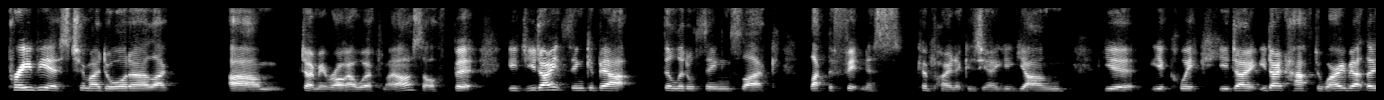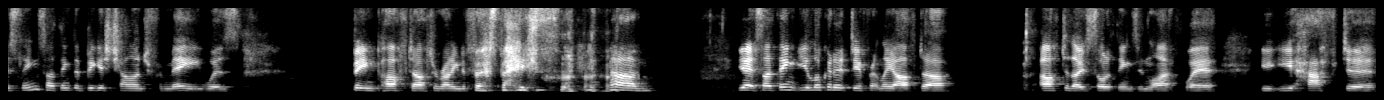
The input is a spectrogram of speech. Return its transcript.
previous to my daughter, like um, don't me wrong, I worked my ass off, but you, you don't think about the little things like like the fitness component because you know you're young, you're you're quick, you don't you don't have to worry about those things. So I think the biggest challenge for me was being puffed after running to first base. um, yes, I think you look at it differently after after those sort of things in life where you, you have to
